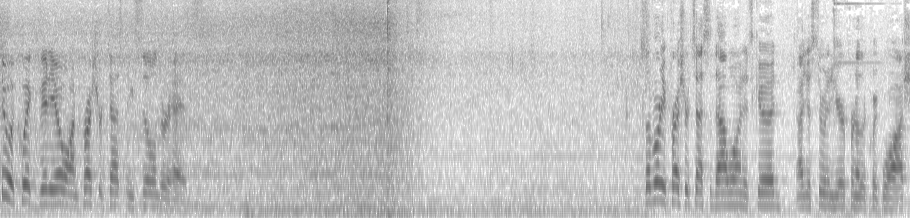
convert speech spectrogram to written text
Do a quick video on pressure testing cylinder heads. So I've already pressure tested that one, it's good. I just threw it in here for another quick wash.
